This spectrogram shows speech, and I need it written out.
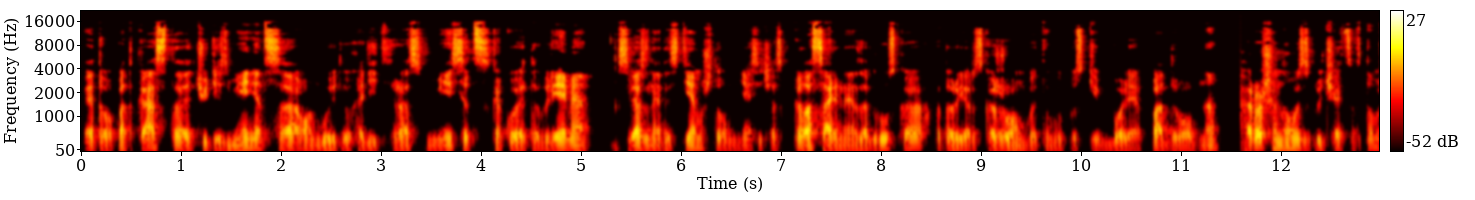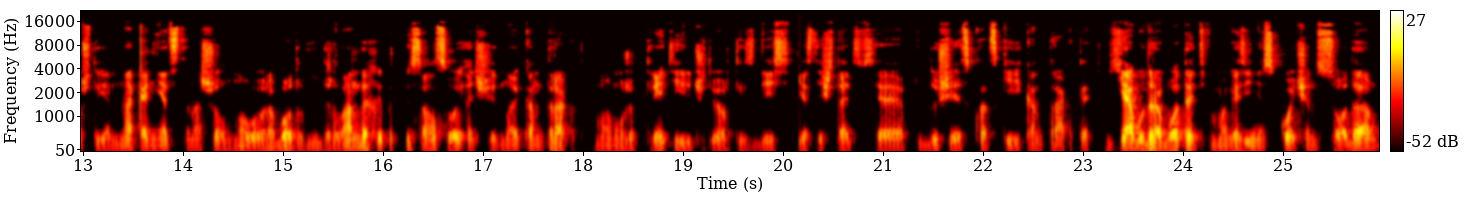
этого подкаста чуть изменится. Он будет выходить раз в месяц какое-то время. Связано это с тем, что у меня сейчас колоссальная загрузка, о которой я расскажу вам в этом выпуске более подробно. Хорошая новость заключается в том, что я наконец-то нашел новую работу в Нидерландах и подписал свой очередной контракт. По-моему, уже третий или четвертый здесь, если считать все предыдущие складские контракты. Я буду работать в магазине Scotch Soda.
